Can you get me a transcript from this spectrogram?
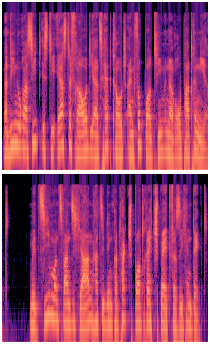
Nadine Nourasid ist die erste Frau, die als Headcoach ein Footballteam in Europa trainiert. Mit 27 Jahren hat sie den Kontaktsport recht spät für sich entdeckt.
